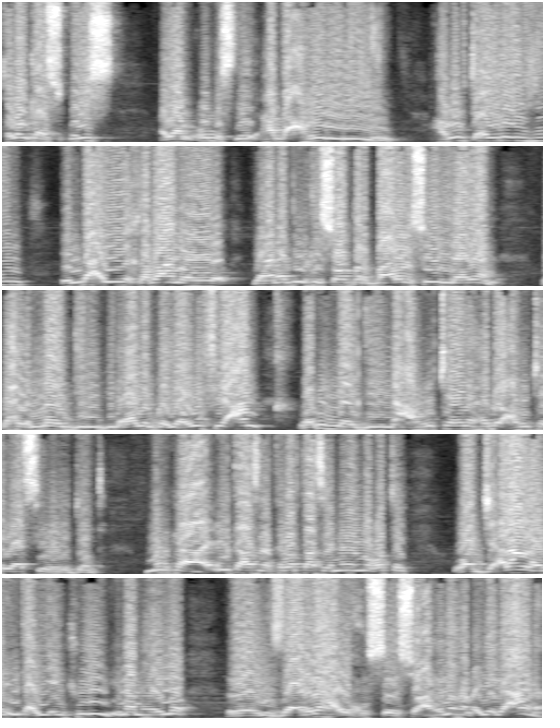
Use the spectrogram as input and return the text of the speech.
tobankaas qoys ayaan u dhisnay hadda caruuray leeyihiin. Caruurta ay leeyihiin indha ayay qabaan oo yani hadda markay soo barbaaran soo weynaadaan wax la maalgeliy bini aadamka ayaa ugu fiican waan u maalgelina caruurtooda hadhow caruurtooda aa wadi doonta. Marka intaasna tabartaas inana noqotay. Waan jeclaan lahay inta ayaan ka weyn inaan helno wasaaradaha ay khuseyso arrimahan iyaga ahna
